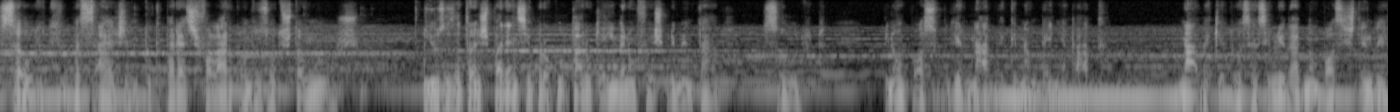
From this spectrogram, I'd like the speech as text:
Saúde-te de passagem, tu que pareces falar quando os outros estão nus e usas a transparência para ocultar o que ainda não foi experimentado. Saúdo-te e não posso pedir nada que não tenha dado, nada que a tua sensibilidade não possa estender.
